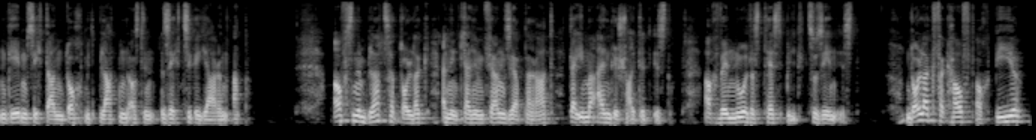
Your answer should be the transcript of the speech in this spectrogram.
und geben sich dann doch mit Platten aus den 60er Jahren ab. Auf seinem Platz hat Dollack einen kleinen Fernsehapparat, der immer eingeschaltet ist, auch wenn nur das Testbild zu sehen ist. Dollack verkauft auch Bier,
